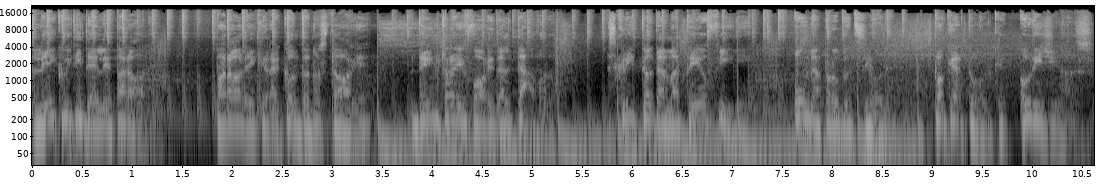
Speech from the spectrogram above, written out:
l'equity delle parole. Parole che raccontano storie dentro e fuori dal tavolo. Scritto da Matteo Fini. Una produzione Poker Talk Originals.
